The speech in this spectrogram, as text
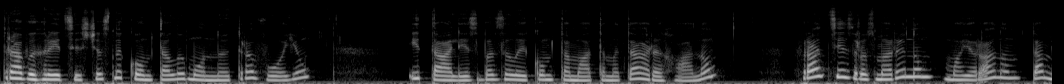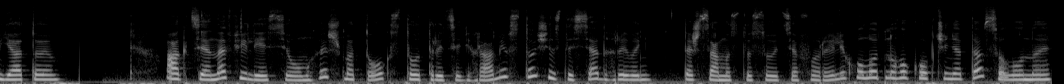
Трави Греції з чесником та лимонною травою. Італії з базиликом, томатами та ореганом, Франції з розмарином, майораном та м'ятою. Акція на філе сьомги, шматок 130 грамів 160 гривень. Те ж саме стосується форелі холодного копчення та солоної,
